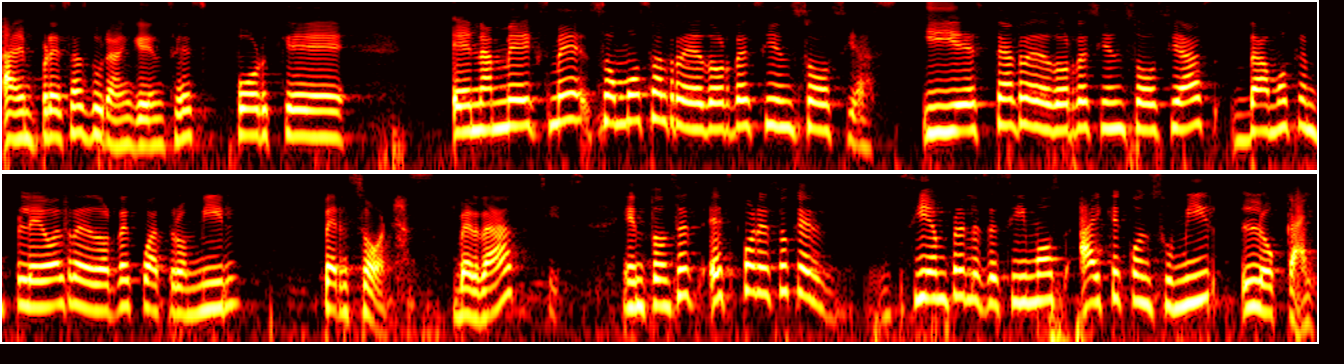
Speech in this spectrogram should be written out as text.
a empresas duranguenses, porque en Amexme somos alrededor de 100 socias y este alrededor de 100 socias damos empleo alrededor de 4 mil personas, ¿verdad? Así es. Entonces es por eso que siempre les decimos hay que consumir local.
